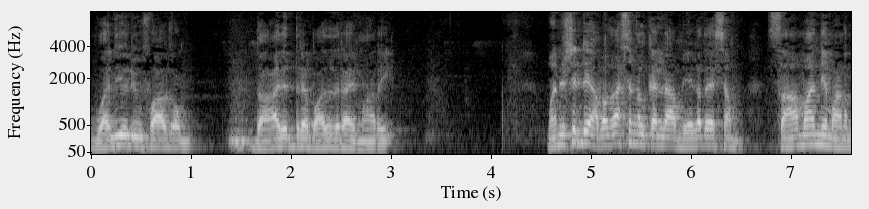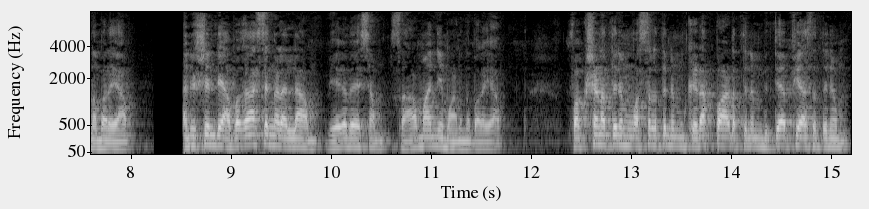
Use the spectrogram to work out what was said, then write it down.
വലിയൊരു വിഭാഗം ദാരിദ്ര്യബാധിതരായി മാറി. മനുഷ്യന്റെ അവകാശങ്ങൾക്കെല്ലാം ഏകദേശം സാമാന്യമാണെന്ന് പറയാം. മനുഷ്യന്റെ അവകാശങ്ങളെല്ലാം ഏകദേശം സാമാന്യമാണെന്ന് പറയാം. ഭക്ഷണത്തിനും വസ്ത്രത്തിനും കിടപ്പാടത്തിനും വിദ്യാഭ്യാസത്തിനും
